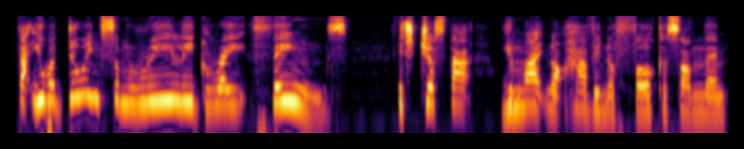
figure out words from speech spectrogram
that you are doing some really great things. It's just that you might not have enough focus on them.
